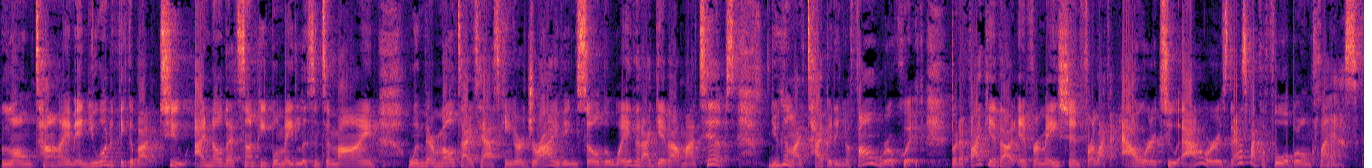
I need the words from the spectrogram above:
long time. And you want to think about it too. I know that some people may listen to mine when they're multitasking or driving. So the way that I give out my tips, you can like type it in your phone real quick. But if I give out information for like an hour or two hours, that's like a full blown class,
